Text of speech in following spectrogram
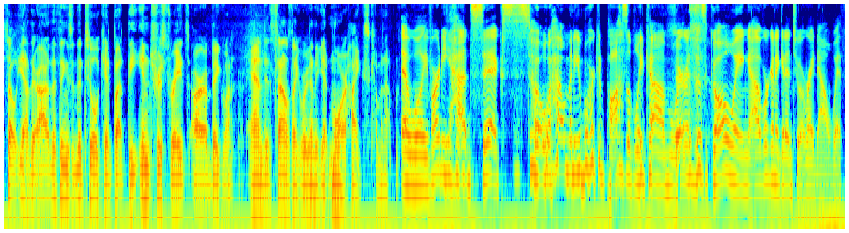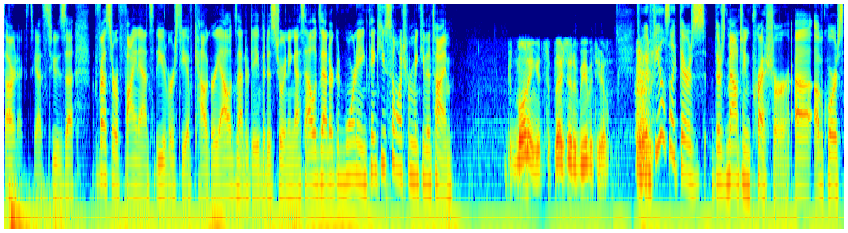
So yeah, there are other things in the toolkit, but the interest rates are a big one, and it sounds like we're going to get more hikes coming up. Uh, well, you've already had six, so how many more could possibly come? Six. Where is this going? Uh, we're going to get into it right now with our next guest, who's a professor of finance at the University of Calgary. Alexander David is joining us. Alexander, good morning. Thank you so much for making the time. Good morning. It's a pleasure to be with you. So it feels like there's there's mounting pressure. Uh, of course,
